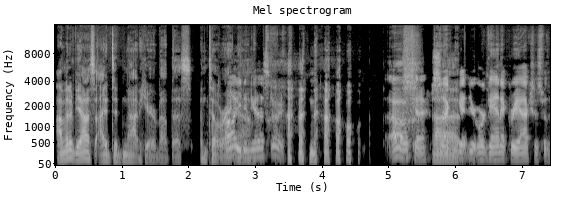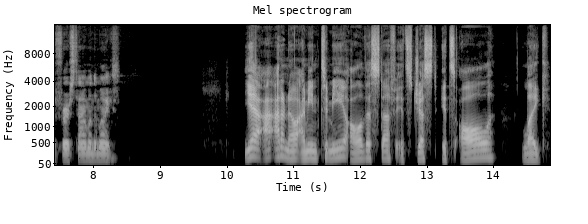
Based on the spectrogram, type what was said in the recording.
I'm gonna be honest, I did not hear about this until right oh, you now. didn't hear that story? no. Oh, okay. So I can Uh, get your organic reactions for the first time on the mics. Yeah, I, I don't know. I mean, to me, all of this stuff, it's just, it's all like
